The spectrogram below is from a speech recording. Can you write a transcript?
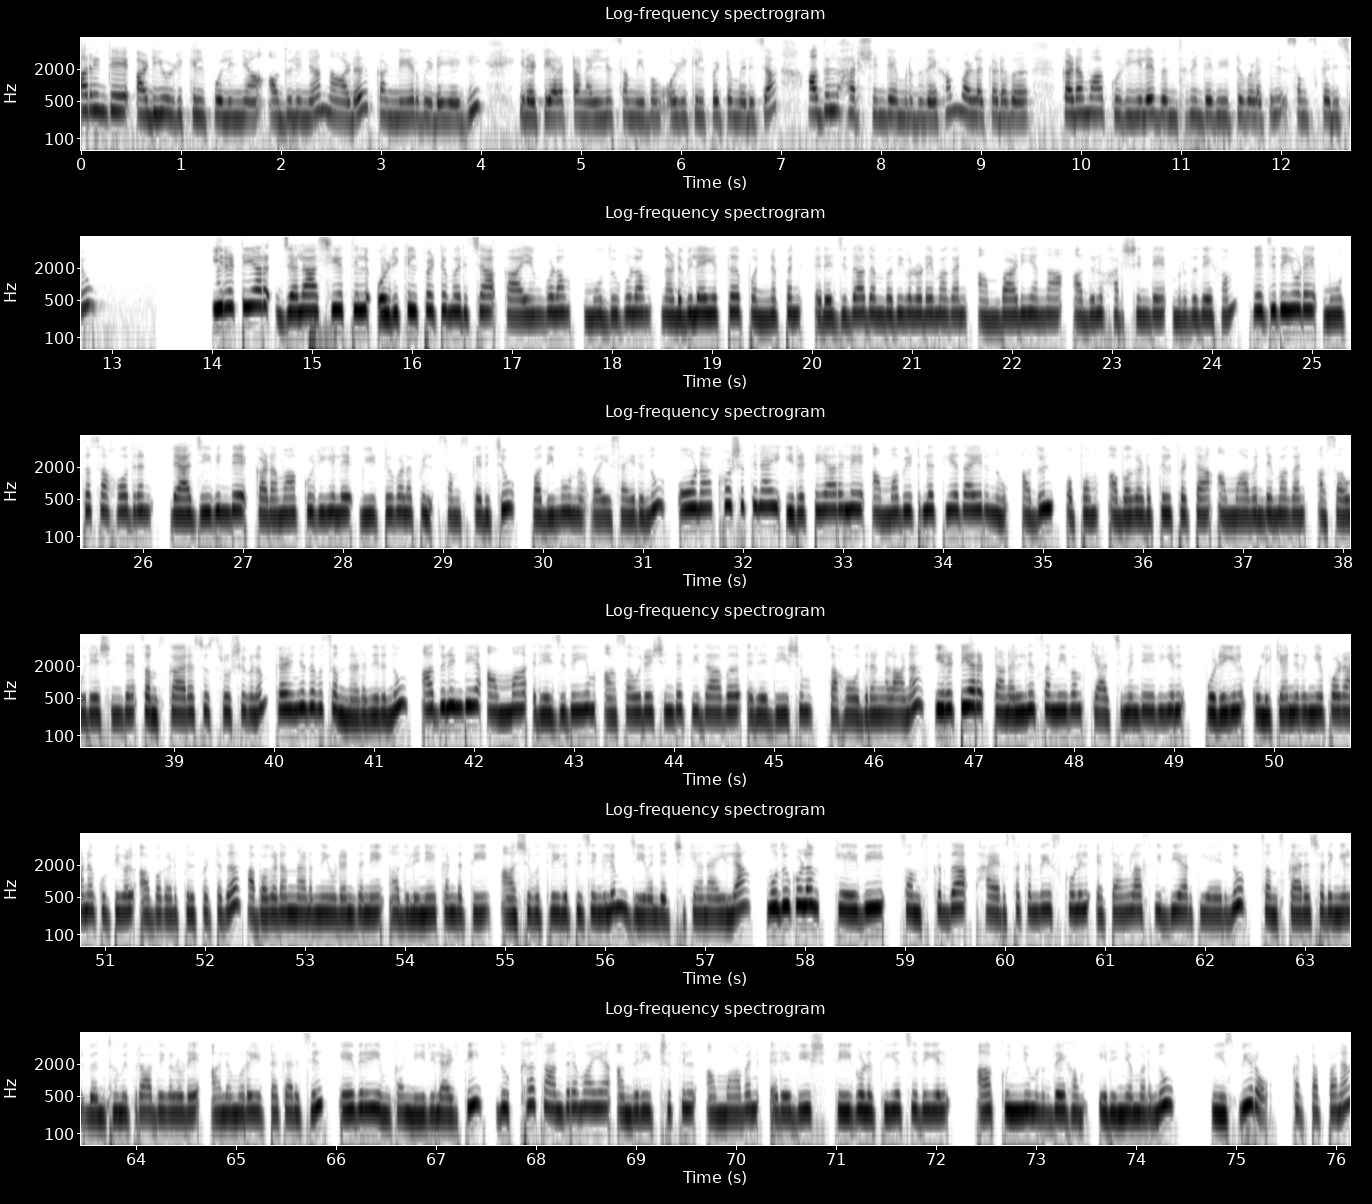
ആറിന്റെ അടിയൊഴുക്കിൽ പൊലിഞ്ഞ അതുലിന് നാട് കണ്ണീർ വിടയേകി. ഇരട്ടിയാർ ടണലിന് സമീപം ഒഴുക്കിൽപ്പെട്ട് മരിച്ച അതുൽ ഹർഷിന്റെ മൃതദേഹം വള്ളക്കടവ് കടമാക്കുഴിയിലെ ബന്ധുവിന്റെ വീട്ടുവളപ്പിൽ സംസ്കരിച്ചു. ഇരട്ടിയാർ ജലാശയത്തിൽ ഒഴുക്കിൽപ്പെട്ട് മരിച്ച കായംകുളം മുതുകുളം നടുവിലയത്ത് പൊന്നപ്പൻ രജിത ദമ്പതികളുടെ മകൻ അമ്പാടി എന്ന അതുൽ ഹർഷിന്റെ മൃതദേഹം രജിതയുടെ മൂത്ത സഹോദരൻ രാജീവിന്റെ കടമാക്കുഴിയിലെ വീട്ടുവളപ്പിൽ സംസ്കരിച്ചു. പതിമൂന്ന് വയസ്സായിരുന്നു. ഓണാഘോഷത്തിനായി ഇരട്ടിയാറിലെ അമ്മ വീട്ടിലെത്തിയതായിരുന്നു അതുൽ. ഒപ്പം അപകടത്തിൽപ്പെട്ട അമ്മാവന്റെ മകൻ അസൗരേഷിന്റെ സംസ്കാര ശുശ്രൂഷകളും കഴിഞ്ഞ ദിവസം നടന്നിരുന്നു. അതുലിന്റെ അമ്മ രജിതയും അസൗരേഷിന്റെ പിതാവ് രതീഷും സഹോദരങ്ങളാണ്. ഇരട്ടിയാർ ടണലിന് സമീപം കാച്ച്മെന്റ് ഏരിയയിൽ പുഴയിൽ കുളിക്കാനിറങ്ങിയപ്പോഴാണ് കുട്ടികൾ അപകടത്തിൽപ്പെട്ടത്. അപകടം നടന്നയുടൻ തന്നെ അതുലിനെ കണ്ടെത്തി ആശുപത്രിയിലെത്തിച്ചെങ്കിലും ജീവൻ രക്ഷിക്കാനായില്ല. മുതുകുളം കെ വി സംസ്കൃത ഹയർ സെക്കൻഡറി സ്കൂളിൽ എട്ടാം ക്ലാസ് വിദ്യാർത്ഥിയായിരുന്നു. സംസ്കാര ചടങ്ങിൽ ബന്ധുമിത്രാദികളുടെ അലമുറയിട്ട കരച്ചിൽ ഏവരെയും കണ്ണീരിലാഴ്ത്തി. ദുഃഖസാന്ദ്രമായ അന്തരീക്ഷത്തിൽ അമ്മാവൻ രതീഷ് തീകൊളുത്തിയ ചിതയിൽ ആ കുഞ്ഞു മൃതദേഹം എരിഞ്ഞമർന്നു. News bureau Kattappana.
